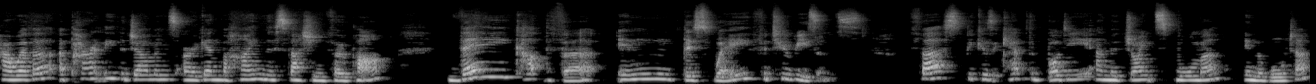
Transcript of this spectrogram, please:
However, apparently the Germans are again behind this fashion faux pas. They cut the fur in this way for two reasons. First, because it kept the body and the joints warmer in the water.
